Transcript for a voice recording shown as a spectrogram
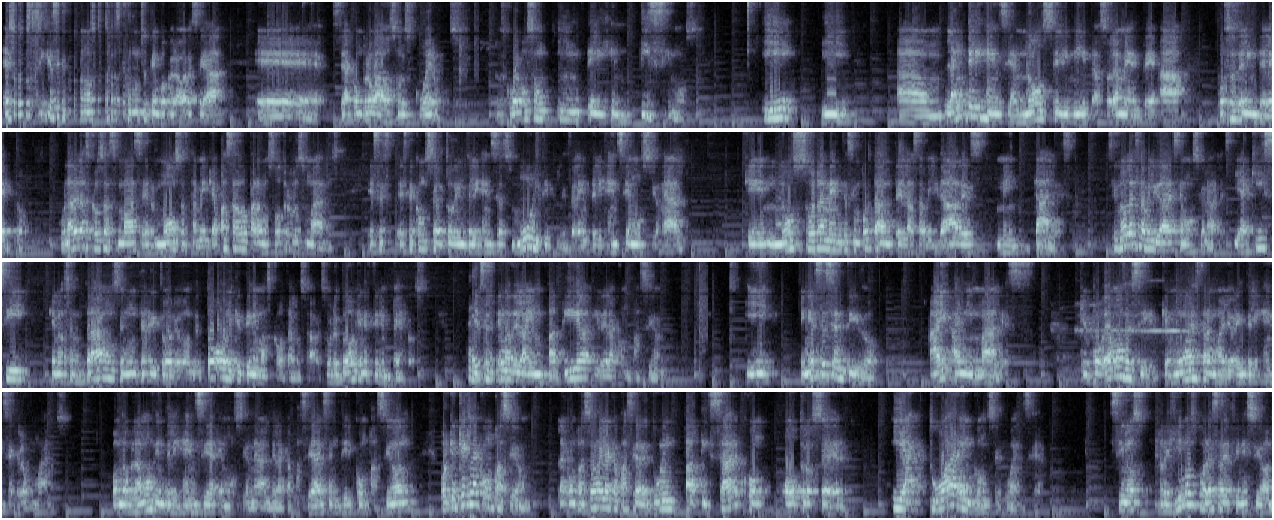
eso sí que se conoce hace mucho tiempo, pero ahora se ha, eh, se ha comprobado, son los cuervos. Los cuervos son inteligentísimos y, y la inteligencia no se limita solamente a cosas del intelecto. Una de las cosas más hermosas también que ha pasado para nosotros los humanos es este concepto de inteligencias múltiples, de la inteligencia emocional, que no solamente es importante las habilidades mentales, sino las habilidades emocionales. Y aquí sí que nos centramos en un territorio donde todo el que tiene mascota lo sabe, sobre todo quienes tienen perros. Y es el tema de la empatía y de la compasión. Y en ese sentido, hay animales que podemos decir que muestran mayor inteligencia que los humanos. Cuando hablamos de inteligencia emocional, de la capacidad de sentir compasión, porque ¿qué es la compasión? La compasión es la capacidad de tú empatizar con otro ser y actuar en consecuencia. Si nos regimos por esa definición,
